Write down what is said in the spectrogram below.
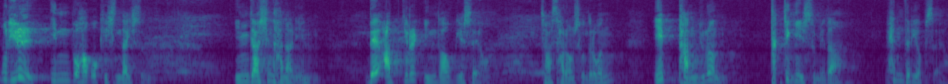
우리를 인도하고 계신다 있습니다. 인자하신 하나님, 내 앞길을 인도하고 계세요. 자, 사랑하는 성도 여러분, 이 방주는 특징이 있습니다. 핸들이 없어요.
